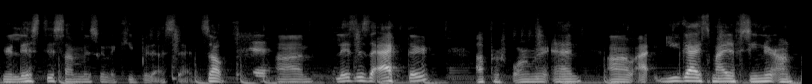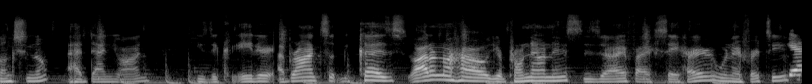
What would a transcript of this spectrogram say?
your list is. So I'm just going to keep it as that. So, Yeah. um, Liz is the actor, a performer, and um, I, you guys might have seen her on Functional. I had Daniel on. He's the creator. I brought because well, I don't know how your pronoun is. Is it right if I say her when I refer to you? Yeah,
